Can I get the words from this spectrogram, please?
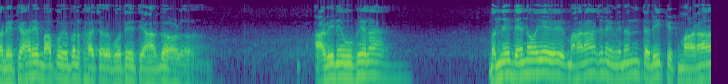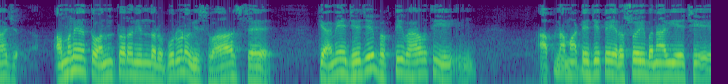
અને ત્યારે બાપુ એબલ ખાચર પોતે ત્યાં આગળ આવીને ઉભેલા બંને બહેનોએ મહારાજને વિનંતી કરી કે મહારાજ, અમને તો અંતરની અંદર પૂર્ણ વિશ્વાસ છે કે અમે જે જે ભક્તિભાવથી આપના માટે જે કંઈ રસોઈ બનાવીએ છીએ,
